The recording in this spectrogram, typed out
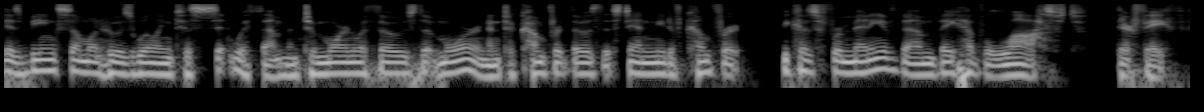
is being someone who is willing to sit with them and to mourn with those that mourn and to comfort those that stand in need of comfort. Because for many of them, they have lost their faith.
